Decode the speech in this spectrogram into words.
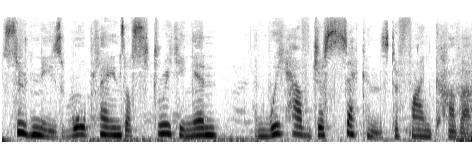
Sudanese warplanes are streaking in, and we have just seconds to find cover.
